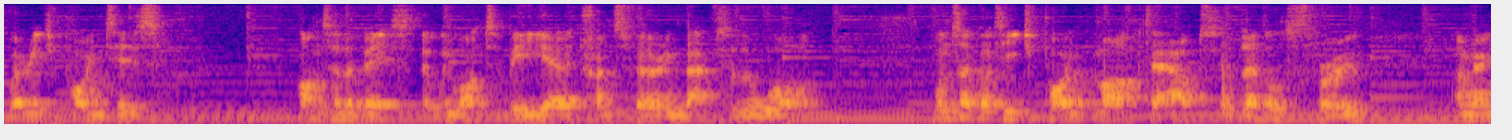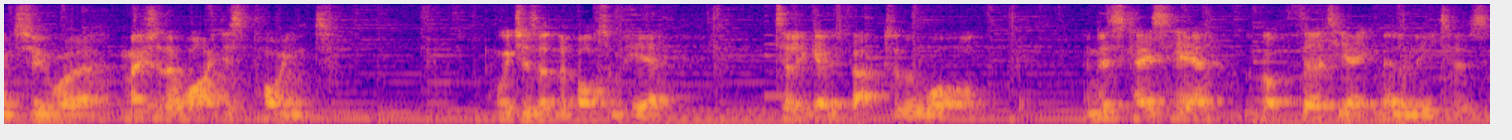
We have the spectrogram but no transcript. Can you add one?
where each point is onto the bit that we want to be uh, transferring back to the wall. Once I've got each point marked out, levelled through, I'm going to uh, measure the widest point, which is at the bottom here, till it goes back to the wall. In this case here, we've got 38 millimeters.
